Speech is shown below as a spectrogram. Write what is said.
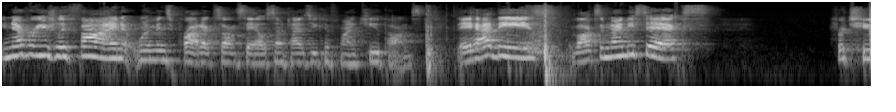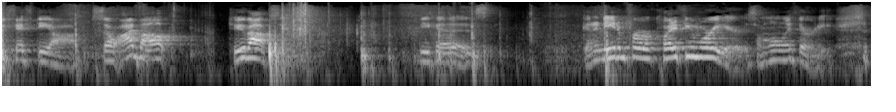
You never usually find women's products on sale. Sometimes you can find coupons. They had these, a box of 96 for 250 off. So I bought two boxes because I'm gonna need them for quite a few more years. I'm only 30.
